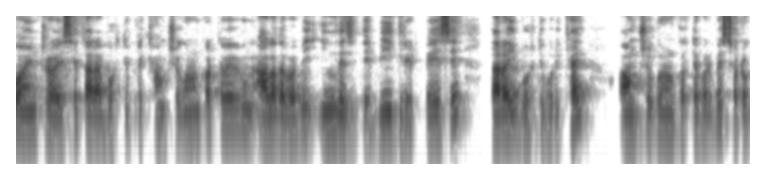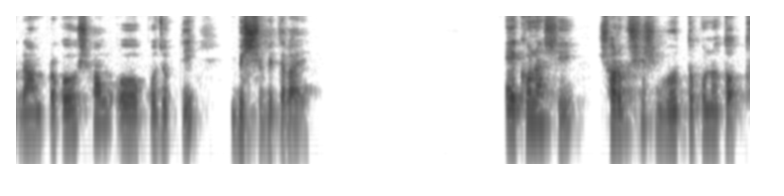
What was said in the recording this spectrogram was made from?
পয়েন্ট রয়েছে তারা ভর্তি পরীক্ষায় অংশগ্রহণ করতে হবে এবং আলাদাভাবে ইংরেজিতে বি গ্রেড পেয়েছে তারাই ভর্তি পরীক্ষায় অংশগ্রহণ করতে পারবে চট্টগ্রাম প্রকৌশল ও প্রযুক্তি বিশ্ববিদ্যালয়ে। এখন আসি সর্বশেষ গুরুত্বপূর্ণ তথ্য।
